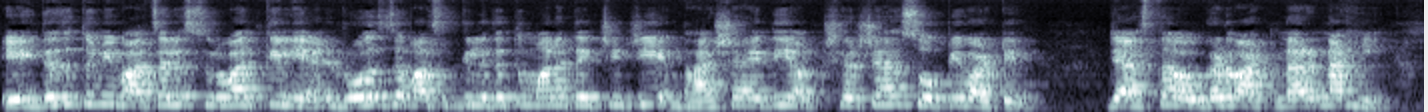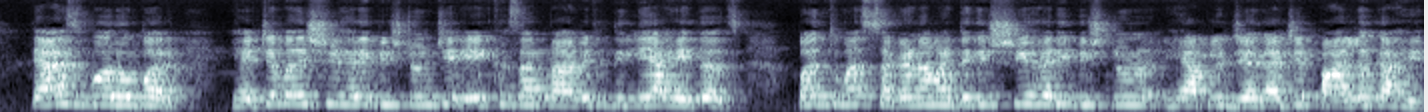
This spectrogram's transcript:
एकदा जर तुम्ही वाचायला सुरुवात केली आणि रोज जर वाचत गेले तर तुम्हाला त्याची जी भाषा आहे ती अक्षरशः सोपी वाटेल. जास्त अवघड वाटणार नाही. त्याचबरोबर ह्याच्यामध्ये श्रीहरी विष्णूंची एक हजार नावे तर दिली आहेतच. पण तुम्हाला सगळ्यांना माहिती आहे की श्रीहरी विष्णू हे आपले जगाचे पालक आहेत.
